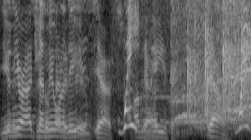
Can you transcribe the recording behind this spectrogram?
you give me your address. Send me one send of it to you. these? Yes. Wait. Amazing. Yeah. Wait.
